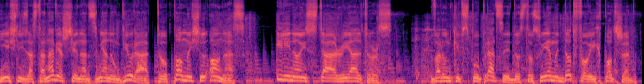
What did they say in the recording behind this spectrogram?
Jeśli zastanawiasz się nad zmianą biura, to pomyśl o nas. Illinois Star Realtors. Warunki współpracy dostosujemy do Twoich potrzeb.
